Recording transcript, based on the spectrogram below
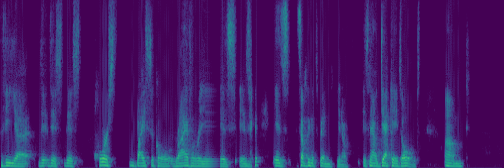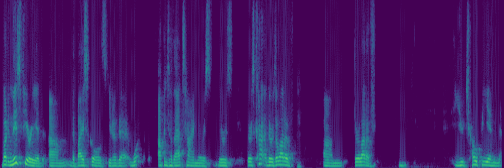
the, uh, the, this this horse bicycle rivalry is is is something that's been you know is now decades old. Um, but in this period, um, the bicycles, you know, that up until that time, there was there was there was kind of, there was a lot of um, there were a lot of utopian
